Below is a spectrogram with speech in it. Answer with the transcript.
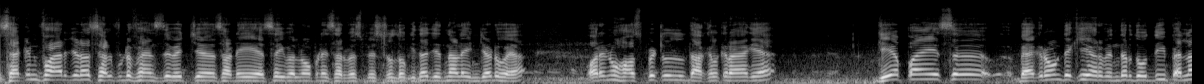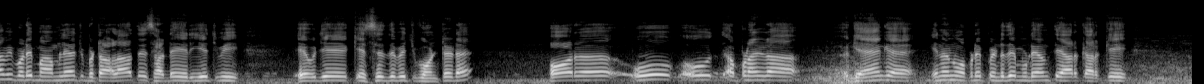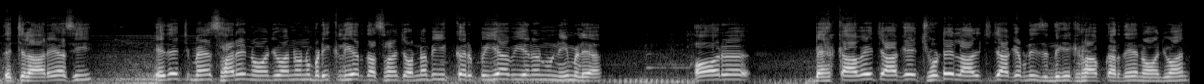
ਸੈਕੰਡ ਫਾਇਰ ਜਿਹੜਾ ਸੈਲਫ ਡਿਫੈਂਸ ਦੇ ਵਿੱਚ ਸਾਡੇ ਐਸਆਈ ਵੱਲੋਂ ਆਪਣੇ ਸਰਵਿਸ ਪਿਸਟਲ ਤੋਂ ਕੀਤਾ, ਜਿਹਦੇ ਨਾਲ ਇੰਜਰਡ ਹੋਇਆ ਔਰ ਇਹਨੂੰ ਹਸਪੀਟਲ ਦਾਖਲ ਕਰਾਇਆ ਗਿਆ। ਜੇ ਆਪਾਂ ਇਸ ਬੈਕਗ੍ਰਾਉਂਡ ਦੇਖੀਏ, ਹਰਵਿੰਦਰ ਦੋਦੀ ਪਹਿਲਾਂ ਵੀ ਬੜੇ ਮਾਮਲਿਆਂ 'ਚ ਬਟਾਲਾ ਤੇ ਸਾਡੇ ਏਰੀਏ 'ਚ ਵੀ ਇਹੋ ਜਿਹੇ ਕੇਸਿਸ ਦੇ ਵਿੱਚ ਵਾਂਟਡ ਹੈ ਔਰ ਉਹ ਉਹ ਆਪਣਾ ਜਿਹੜਾ ਗੈਂਗ ਹੈ, ਇਹਨਾਂ ਨੂੰ ਆਪਣੇ ਪਿੰਡ ਦੇ ਮੁੰਡਿਆਂ ਨੂੰ ਤਿਆਰ ਕਰਕੇ ਤੇ ਚਲਾ ਰਿਹਾ ਸੀ। ਇਹਦੇ 'ਚ ਮੈਂ ਸਾਰੇ ਨੌਜਵਾਨਾਂ ਨੂੰ ਬੜੀ ਕਲੀਅਰ ਦੱਸਣਾ ਚਾਹੁੰਦਾ ਵੀ 1 ਰੁਪਈਆ ਵੀ ਇਹਨਾਂ ਨੂੰ ਨਹੀਂ ਮਿਲਿਆ। ਔਰ ਬਹਿਕਾਵੇ 'ਚ ਆ ਕੇ, ਛੋਟੇ ਲਾਲਚ 'ਚ ਆ ਕੇ ਆਪਣੀ ਜ਼ਿੰਦਗੀ ਖਰਾਬ ਕਰਦੇ ਆ ਨੌਜਵਾਨ।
